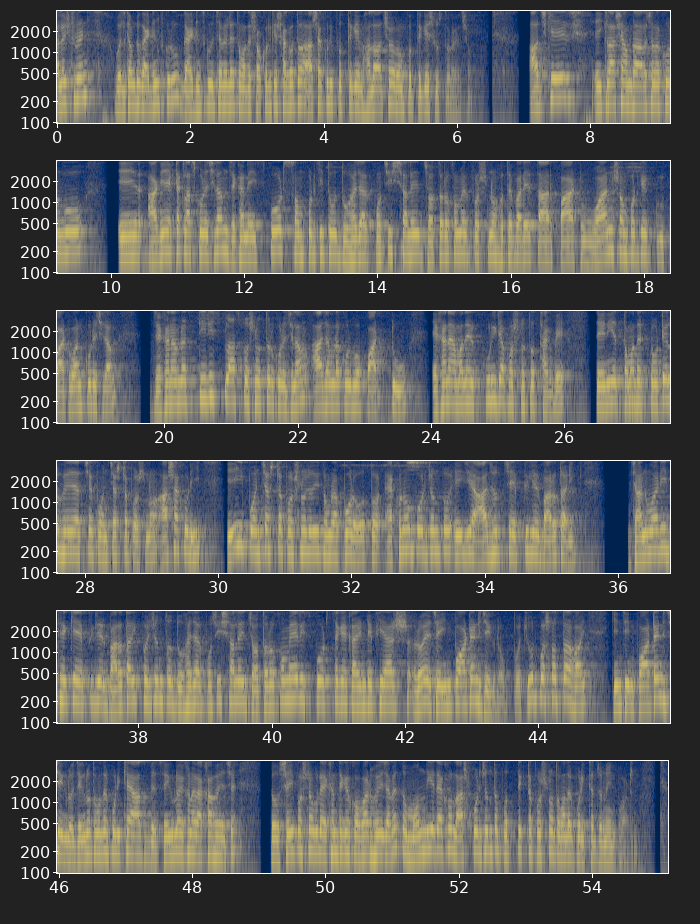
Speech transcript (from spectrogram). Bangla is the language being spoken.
Hello students welcome to guidance Guru guidance Guru চ্যানেলে তোমাদের সকলকে স্বাগত। আশা করি প্রত্যেকে ভালো আছো এবং প্রত্যেকে সুস্থ রয়েছো। আজকের এই ক্লাসে আমরা আলোচনা করব। এর আগে একটা ক্লাস করেছিলাম যেখানে স্পোর্টস সম্পর্কিত দু হাজার পঁচিশ সালে যত রকমের প্রশ্ন হতে পারে তার পার্ট ওয়ান সম্পর্কে পার্ট ওয়ান করেছিলাম। যেখানে আমরা তিরিশ প্লাস প্রশ্নোত্তর করেছিলাম। আজ আমরা করব পার্ট টু এখানে আমাদের কুড়িটা প্রশ্নোত্তর থাকবে। এ নিয়ে তোমাদের টোটাল হয়ে যাচ্ছে পঞ্চাশটা প্রশ্ন। আশা করি এই পঞ্চাশটা প্রশ্ন যদি তোমরা পড়ো, তো এখনও পর্যন্ত এই যে আজ হচ্ছে এপ্রিলের বারো তারিখ, জানুয়ারি থেকে এপ্রিলের বারো তারিখ পর্যন্ত দু হাজার পঁচিশ সালে যত রকমের স্পোর্টস থেকে কারেন্ট অ্যাফেয়ার্স রয়েছে ইম্পর্ট্যান্ট যেগুলো, প্রচুর প্রশ্নোত্তর হয়, কিন্তু ইম্পর্ট্যান্ট যেগুলো যেগুলো তোমাদের পরীক্ষায় আসবে, সেগুলো এখানে রাখা হয়েছে। তো সেই প্রশ্নগুলো এখান থেকে কভার হয়ে যাবে। তো মন দিয়ে দেখো লাস্ট পর্যন্ত প্রত্যেকটা প্রশ্ন তোমাদের পরীক্ষার জন্য ইম্পর্টেন্ট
